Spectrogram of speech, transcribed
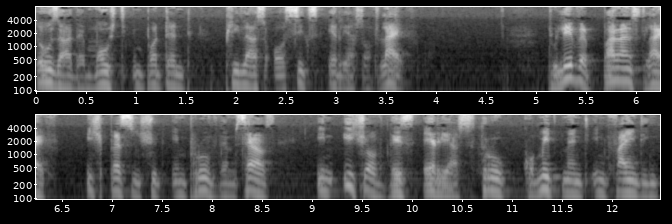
Those are the most important pillars or six areas of life. To live a balanced life, each person should improve themselves in each of these areas through commitment in finding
